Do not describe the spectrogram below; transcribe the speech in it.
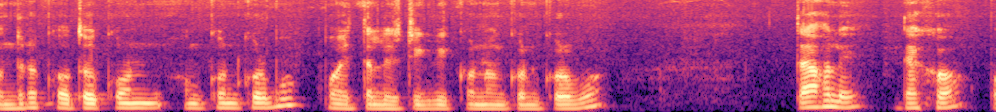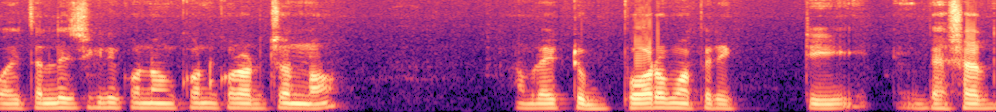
বন্ধুরা, কত কোণ অঙ্কন করব? পঁয়তাল্লিশ ডিগ্রি কোণ অঙ্কন করব। তাহলে দেখো, পঁয়তাল্লিশ ডিগ্রি কোণ অঙ্কন করার জন্য আমরা একটু বড় মাপের একটি ব্যাসার্ধ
